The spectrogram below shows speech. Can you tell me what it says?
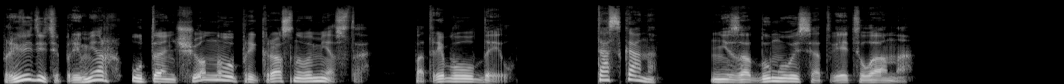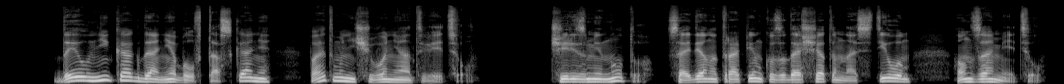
«Приведите пример утонченного прекрасного места», — потребовал Дейл. «Тоскана», — не задумываясь, ответила она. Дейл никогда не был в Тоскане, поэтому ничего не ответил. Через минуту, сойдя на тропинку за дощатым настилом, он заметил.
